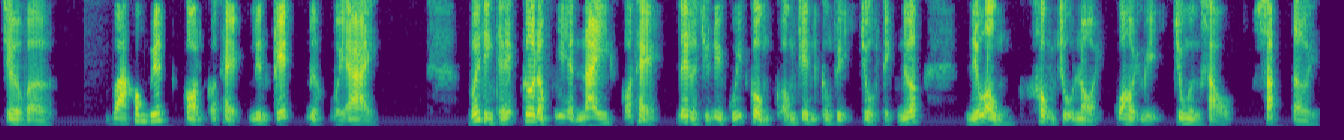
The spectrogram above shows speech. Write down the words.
chờ vờ và không biết còn có thể liên kết được với ai. Với tình thế cơ độc như hiện nay, có thể đây là chuyến đi cuối cùng của ông trên cương vị Chủ tịch nước nếu ông không trụ nổi qua hội nghị Trung ương 6 sắp tới.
